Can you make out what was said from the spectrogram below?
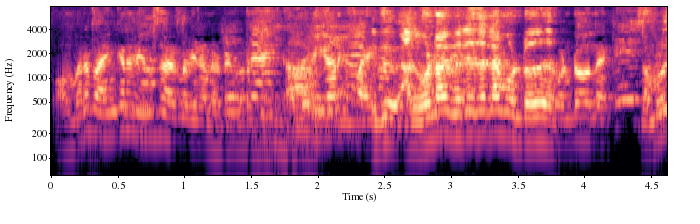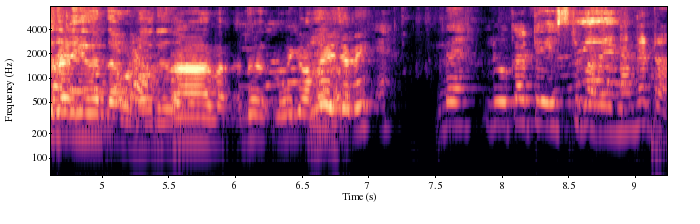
ഓമന ഭയങ്കര ഫേമസ് ആയിട്ടുള്ള മീനാണ് കേട്ടോ. ഇവർക്ക് ഈ കമ്പനിക്കാർക്ക് ഇത് ഭയങ്കര അതുകൊണ്ടാണ് ഇവർ ഇതെല്ലാം കൊണ്ടുപോകുന്നത്. കൊണ്ടുപോകുന്നേ. നമ്മൾ വിചാരിക്കുന്നത് എന്താ കൊണ്ടുപോകുന്നത്. ആ ഇത് നോക്കി വന്നു കഴിച്ചാ മീ ദേ, ലൂക്ക ടേസ്റ്റ് പറയണം കേട്ടോ.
